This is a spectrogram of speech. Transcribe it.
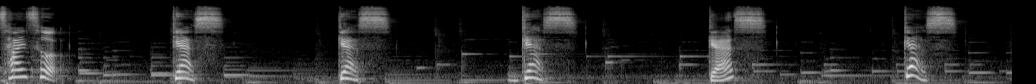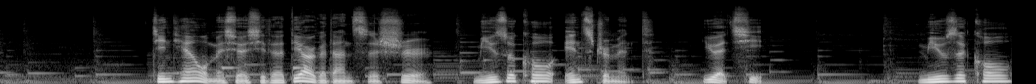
猜测，guess，guess，guess，guess。今天我们学习的第二个单词是 musical instrument，乐器。musical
